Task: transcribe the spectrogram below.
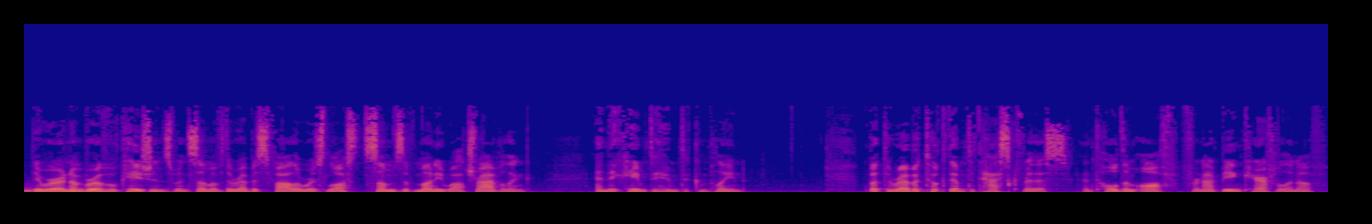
There were a number of occasions when some of the Rebbe's followers lost sums of money while traveling, and they came to him to complain. But the Rebbe took them to task for this, and told them off for not being careful enough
